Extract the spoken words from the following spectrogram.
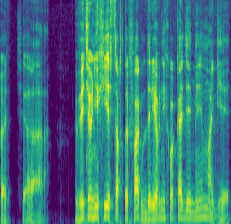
Хотя... Ведь у них есть артефакт древних в Академии магии.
